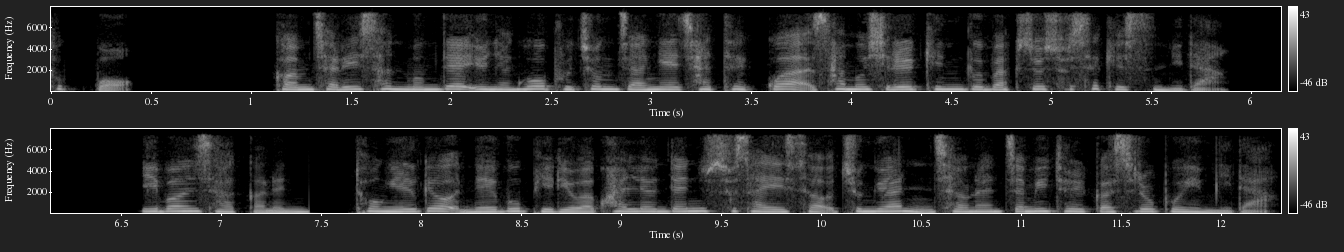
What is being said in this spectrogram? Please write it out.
속보. 검찰이 선문대 윤영호 부총장의 자택과 사무실을 긴급 압수수색했습니다. 이번 사건은 통일교 내부 비리와 관련된 수사에서 중요한 전환점이 될 것으로 보입니다.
